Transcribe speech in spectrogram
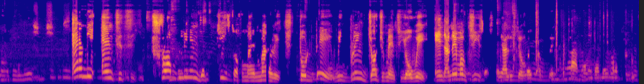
my entity relationships. Any entity troubling the peace of my marriage, today we bring judgment your way in the name of Jesus. Can you lift your voice and pray? Father, Father, in the name name of of Jesus,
